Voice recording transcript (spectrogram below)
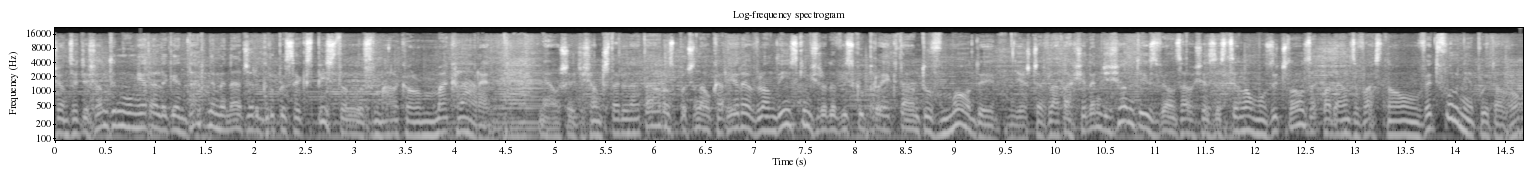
2010 umiera legendarny menadżer grupy Sex Pistols Malcolm McLaren. Miał 64 lata, rozpoczynał karierę w londyńskim środowisku projektantów mody. Jeszcze w latach 70. związał się ze sceną muzyczną, zakładając własną wytwórnię płytową.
